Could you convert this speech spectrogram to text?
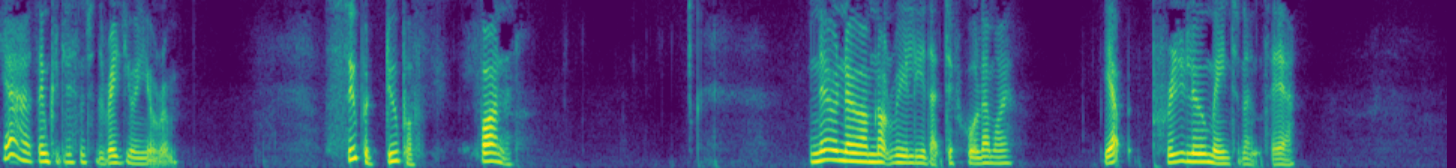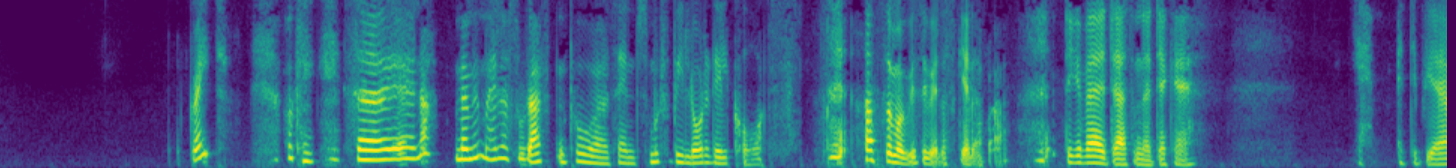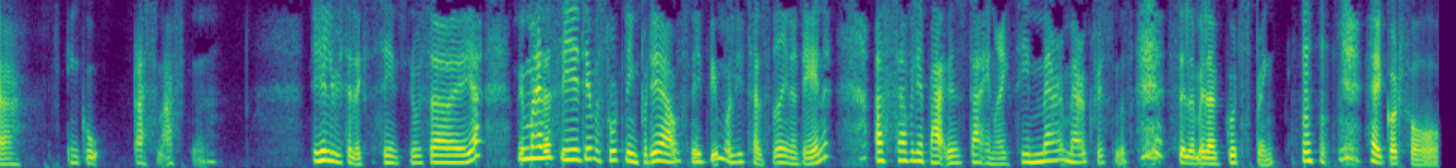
Yeah, then we could listen to the radio in your room. Super duper fun. No, no, I'm not really that difficult, am I? Yep, pretty low maintenance here. Great. Okay, så nå, men vi må hellere slutte aften på at tage en smut forbi Lortedale Courts. Så må vi se, hvad der sker derfra. Det kan være, at det er sådan, at jeg kan... At det bliver en god resten af aftenen. Det er heldigvis heller ikke så sent nu, så øh, ja, vi må hellere sige, at det var slutningen på det her afsnit. Vi må lige tage ved en af dagene. Og så vil jeg bare ønske dig en rigtig Merry Merry Christmas, selvom eller Good Spring. ha' et godt forår.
